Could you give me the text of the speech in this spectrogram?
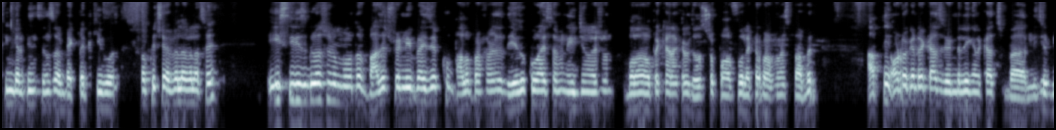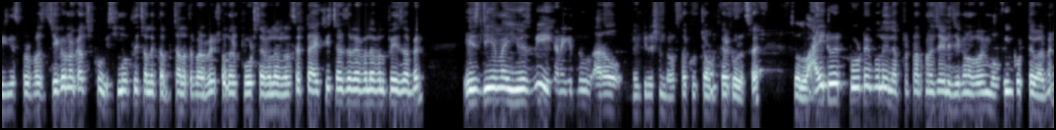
ফিঙ্গারপ্রিন্ট সেন্সর ব্যাকলাইট কিবোর্ড সবকিছু অ্যাভেলেবেল আছে। এই সিরিজগুলো আসলে মূলত বাজেট ফ্রেন্ডলি প্রাইসে খুব ভালো পারফরমেন্স যেহেতু কোরাই সেভেন এইট জেনারেশন বলার অপেক্ষা রাখেন, যথেষ্ট পাওয়ারফুল একটা পারফরমেন্স পাবেন। আপনি অটোক্যাটের কাজ রেন্ডারিং এর কাজ বা নিজের বিজনেস পারপাস যে কোনো কাজ খুব স্মুথলি চালাতে চালাতে পারবেন। সুতরাং পোর্টস অ্যাভেলেবল আছে টাইপ সি চার্জার অ্যাভেলেবল পেয়ে যাবেন। এইচডিএমআই ইউএসবি এখানে কিন্তু আরও ভেন্টিলেশন ব্যবস্থা খুব চমৎকার করেছে। তো লাইট ওয়েট পোর্টেবল এই ল্যাপটপটা আপনারা চাইলে যে কোনো ভাবে মুভিং করতে পারবেন।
